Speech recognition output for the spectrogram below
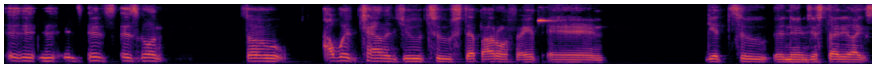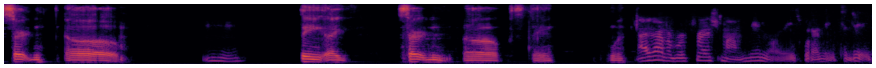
it, it, it's it's it's going so I would challenge you to step out on faith and get to and then just study like certain uh mm-hmm. thing like certain uh thing. I gotta refresh my memory is what I need to do.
